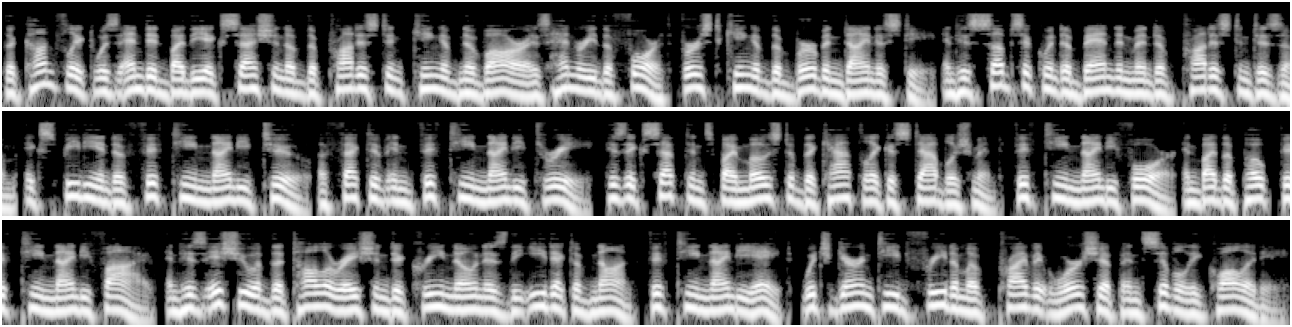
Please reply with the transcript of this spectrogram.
the conflict was ended by the accession of the Protestant King of Navarre as Henry IV, first king of the Bourbon dynasty, and his subsequent abandonment of Protestantism, expedient of 1592, effective in 1593, his acceptance by most of the Catholic establishment (1594) and by the Pope (1595), and his issue of the toleration decree known as the Edict of Nantes (1598), which guaranteed freedom of private private worship and civil equality.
